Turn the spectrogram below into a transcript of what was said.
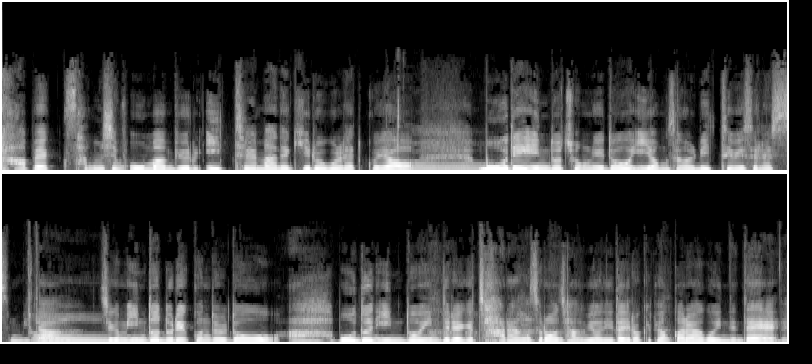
435만 view를 이틀 만에 기록을 했고요. 어. 모디 인도 총리도 이 영상을 retweet을 했습니다. 어. 지금 인도 누리꾼들도 아 모든 인도인들에게 자랑스러운 장면이다 이렇게 평가를 하고 있는데 네.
